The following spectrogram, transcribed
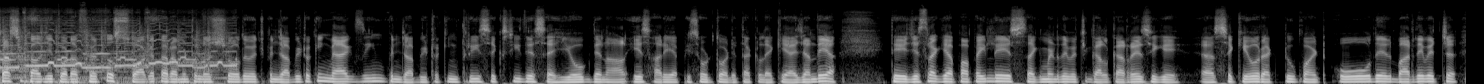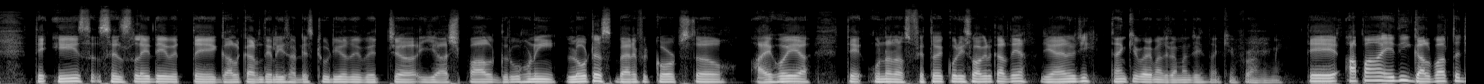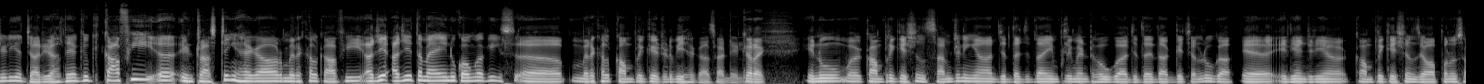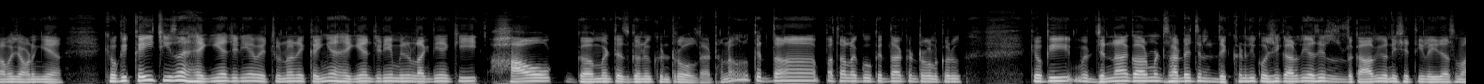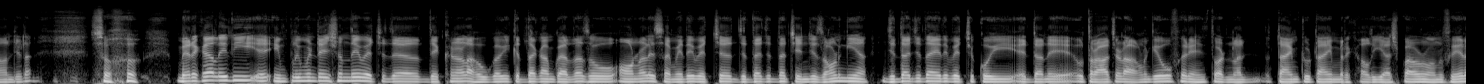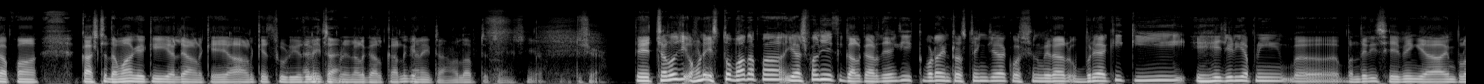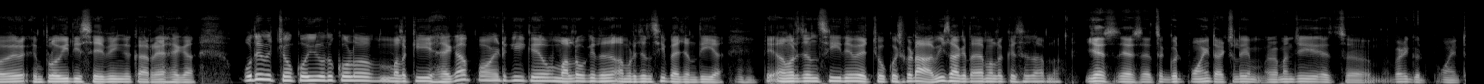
ਸਤਿ ਸ਼੍ਰੀ ਅਕਾਲ ਜੀ, ਤੁਹਾਡਾ ਫਿਰ ਤੋਂ ਸਵਾਗਤ ਹੈ ਰਮਨ ਢਿੱਲੋਂ ਸ਼ੋਅ ਦੇ ਵਿੱਚ Punjabi trucking magazine Punjabi trucking 360 ਦੇ ਸਹਿਯੋਗ ਦੇ ਨਾਲ ਇਹ ਸਾਰੇ ਐਪੀਸੋਡ ਤੁਹਾਡੇ ਤੱਕ ਲੈ ਕੇ ਆਏ ਜਾਂਦੇ ਆ। ਤੇ ਜਿਸ ਤਰ੍ਹਾਂ ਕਿ ਆਪਾਂ ਪਹਿਲੇ ਇਸ ਸੈਗਮੈਂਟ ਦੇ ਵਿੱਚ ਗੱਲ ਕਰ ਰਹੇ ਸੀਗੇ ਸਿਕਿਉਰ ਐਕਟ 2.0 ਦੇ ਬਾਰੇ ਦੇ ਵਿੱਚ, ਤੇ ਇਸ ਸਿਲਸਿਲੇ ਦੇ ਉੱਤੇ ਗੱਲ ਕਰਨ ਦੇ ਲਈ ਸਾਡੇ ਸਟੂਡੀਓ ਦੇ ਵਿੱਚ ਯਸ਼ਪਾਲ ਗੁਰੂ ਹੁਣੀ ਲੋਟਸ ਬੈਨੀਫਿਟ ਕੋਰਪਸ ਤੋਂ ਆਏ ਹੋਏ ਆ, ਤੇ ਉਹਨਾਂ ਦਾ ਫਿਰ ਤੋਂ ਇੱਕ ਵਾਰੀ ਸਵਾਗਤ ਕਰਦੇ ਆ। ਜੀ ਆਇਆਂ ਨੂੰ ਜੀ। Thank you very much Raman ji. Thank you for having me ਤੇ ਆਪਾਂ ਇਹਦੀ ਗੱਲਬਾਤ ਜਿਹੜੀ ਜਾਰੀ ਰੱਖਦੇ ਹਾਂ ਕਿਉਂਕਿ ਕਾਫੀ ਇੰਟਰਸਟਿੰਗ ਹੈਗਾ ਔਰ ਮੇਰੇ ਖਿਆਲ ਕਾਫੀ ਅਜੇ ਅਜੇ ਤਾਂ ਮੈਂ ਇਹਨੂੰ ਕਹੂੰਗਾ ਕਿ ਮੇਰੇ ਖਿਆਲ ਕੰਪਲਿਕੇਟਡ ਵੀ ਹੈਗਾ ਸਾਡੇ ਲਈ। ਕਰੈਕਟ ਇਹਨੂੰ ਕੰਪਲਿਕੇਸ਼ਨ ਸਮਝਣੀਆਂ ਜਿੱਦਾਂ ਜਿੱਦਾਂ ਇੰਪਲੀਮੈਂਟ ਹੋਊਗਾ ਜਿੱਦਾਂ ਜਿੱਦਾਂ ਅੱਗੇ ਚੱਲੂਗਾ ਇਹਦੀਆਂ ਜਿਹੜੀਆਂ ਕੰਪਲਿਕੇਸ਼ਨਸ ਆ ਆਪਾਂ ਨੂੰ ਸਮਝ ਆਉਣਗੀਆਂ। ਕਿਉਂਕਿ ਕਈ ਚੀਜ਼ਾਂ ਹੈਗੀਆਂ ਜਿਹੜੀਆਂ ਵਿੱਚ ਉਹਨਾਂ ਨੇ ਕਈਆਂ ਹੈਗੀਆਂ ਜਿਹੜੀਆਂ ਮੈਨੂੰ ਲੱਗਦੀਆਂ ਕਿ how government is going to control that ਹਨਾ? ਉਹਨੂੰ ਕਿੱਦਾਂ ਪਤਾ ਲੱਗੂ ਕਿੱਦਾਂ ਕੰਟਰੋਲ ਕਰੂ? ਕਿਉਂਕਿ ਜਿੰਨਾ ਗਵਰਨਮੈਂਟ ਸਾਡੇ ਚ ਦੇਖਣ ਦੀ ਕੋਸ਼ਿਸ਼ ਕਰਦੀ ਅਸੀਂ ਲਗਾ ਵੀ ਉਨੀ ਛੇਤੀ ਲਈਦਾ ਸਮਾਨ ਜਿਹੜਾ। ਸੋ ਮੇਰੇ ਖਿਆਲ ਇਹਦੀ ਇੰਪਲੀਮੈਂਟੇਸ਼ਨ ਦੇ ਵਿੱਚ ਦੇਖਣ ਵਾਲਾ ਹੋਊਗਾ ਕਿ ਕਿੱਦਾਂ ਕੰਮ ਕਰਦਾ। ਸੋ ਆਉਣ ਵਾਲੇ ਸਮੇਂ ਦੇ ਵਿੱਚ ਜਿੱਦਾਂ ਜਿੱਦਾਂ ਚੇਂਜਸ ਆਉਣਗੀਆਂ ਜਿੱਦਾਂ ਜਿੱਦਾਂ ਇਹਦੇ ਵਿੱਚ ਕੋਈ ਇਦਾਂ ਦੇ ਉਤਰਾ ਚੜਾਉਣਗੇ ਉਹ ਫਿਰ ਅਸੀਂ ਤੁਹਾਡੇ ਨਾਲ ਟਾਈਮ ਟੂ ਟਾਈਮ ਮੇਰੇ ਖਿਆਲ ਦੀ ਯਸ਼ਪਾਲ ਉਹਨਾਂ ਨੂੰ ਫਿਰ ਆਪਾਂ ਕਸ਼ਟ ਦਵਾਂਗੇ ਕਿ ਲਿਆਣ ਕੇ ਆਣ ਕੇ ਸਟੂਡੀਓ ਦੇ ਵਿੱਚ ਆਪਣੇ ਨਾਲ ਗੱਲ ਕਰਨਗੇ। Any time I love to change to share ਤੇ ਚਲੋ ਜੀ ਹੁਣ ਇਸ ਤੋਂ ਬਾਅਦ ਆਪਾਂ ਯਸ਼ਪਾਲ ਜੀ ਇੱਕ ਗੱਲ ਕਰਦੇ ਹਾਂ ਕਿ ਇੱਕ ਬੜਾ ਇੰਟਰਸਟਿੰਗ ਜਿਹਾ ਕੁਐਸਚਨ ਮੇਰਾ ਉੱਭਰਿਆ ਕਿ ਕੀ ਇਹ ਜਿਹੜੀ ਆਪਣੀ ਬੰਦੇ ਦੀ ਸੇਵਿੰਗ ਆ EMPLOYER EMPLOYEE ਦੀ ਸੇਵਿੰਗ ਕਰ ਰਿਹਾ ਹੈਗਾ ਉਹਦੇ ਵਿੱਚੋਂ ਕੋਈ ਉਹਦੇ ਕੋਲ ਮਤਲਬ ਕੀ ਹੈਗਾ ਪੁਆਇੰਟ ਕੀ ਕਿ ਮੰਨ ਲਓ ਕਿ ਐਮਰਜੈਂਸੀ ਪੈ ਜਾਂਦੀ ਆ ਤੇ ਐਮਰਜੈਂਸੀ ਦੇ ਵਿੱਚ ਉਹ ਕੁਝ ਕਢਾ ਵੀ ਸਕਦਾ ਹੈ ਮਤਲਬ ਕਿਸੇ ਹਿਸਾਬ ਨਾਲ? Yes yes it's a good point actually Raman ji it's a very good point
